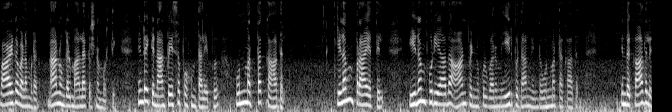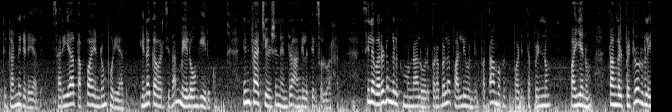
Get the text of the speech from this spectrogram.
வாழ்க வளமுடன். நான் உங்கள் மாலா கிருஷ்ணமூர்த்தி இன்றைக்கு நான் பேசப்போகும் தலைப்பு உண்மத்த காதல். இளம் பிராயத்தில் இனம் புரியாத ஆண் பெண்ணுக்குள் வரும் ஈர்ப்பு தான் இந்த உன்மத்த காதல். இந்த காதலுக்கு கண்ணு கிடையாது. சரியா தப்பா என்றும் புரியாது. இனக்கவர்ச்சி தான் மேலோங்கி இருக்கும். இன்ஃபேச்சுவேஷன் என்று ஆங்கிலத்தில் சொல்வார்கள். சில வருடங்களுக்கு முன்னால் ஒரு பிரபல பள்ளி ஒன்றில் பத்தாம் வகுப்பு படித்த பெண்ணும் பையனும் தங்கள் பெற்றோர்களை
